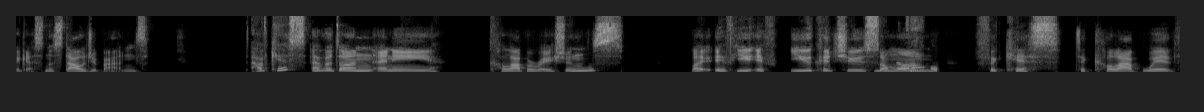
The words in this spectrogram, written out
I guess nostalgia band. Have Kiss ever done any collaborations? Like if you if you could choose someone No. for Kiss to collab with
